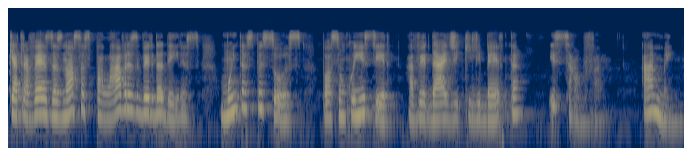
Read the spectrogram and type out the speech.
Que através das nossas palavras verdadeiras, muitas pessoas possam conhecer a verdade que liberta e salva. Amém.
